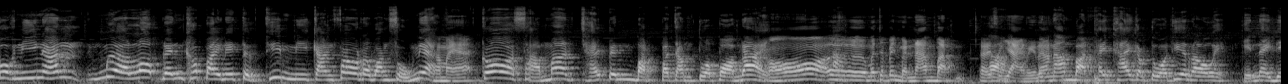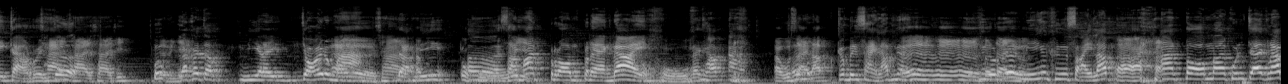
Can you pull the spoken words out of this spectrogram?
ัวนี้นั้นเมื่อลอบเลนเข้าไปในตึกที่มีการเฝ้าระวังสูงเนี่ยทำไมฮะ ก็สามารถใช้เป็นบัตรประจำตัวปลอมได้ อ๋อเออเออมันจะเป็นเหมือนนามบัตรอะไรสักอย่างหนึ่งเป็นะนนามบัตรคล้ายๆกับตัวที่เราเห็นในเดกาเรนใช่เจอร์ ใช่ใช่ที่ปุ๊บเป็นอย่างแล้เงี้วยก็จะมีอะไรย้อยลงมา เออใช่แบบนี้ครับโอ้โหเออสามารถปลอมแปลงได้โอ้โหนะครับอะอาวุธสายลับ ก็เป็นสายลับไง เออเออเออคืเข้าอใจเรื่องยู่ นี้ก็คือสายลับอ่าอะต่อมาคุณแจ๊คครับ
